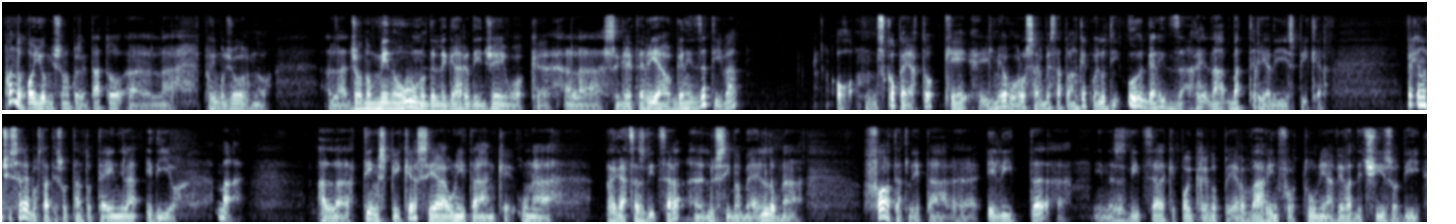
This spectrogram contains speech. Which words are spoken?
Quando poi io mi sono presentato al primo giorno, al giorno meno uno delle gare dei JWOC alla segreteria organizzativa, ho scoperto che il mio ruolo sarebbe stato anche quello di organizzare la batteria degli speaker. perché non ci sarebbero stati soltanto Teinila ed io, ma al team speaker si era unita anche una ragazza svizzera, eh, Lucie Babel, una forte atleta eh, elite eh, in Svizzera che poi credo per vari infortuni aveva deciso di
